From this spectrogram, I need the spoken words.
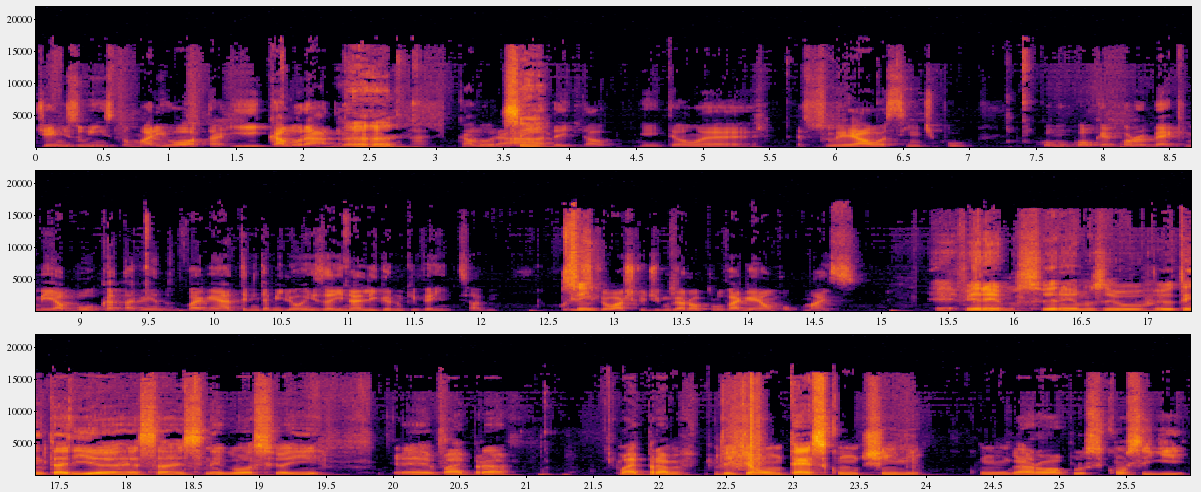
James Winston, Mariota e Calorada. Uhum. Né? Calorada Sim. e tal. Então é, é, surreal, assim, tipo, como qualquer quarterback meia boca tá ganhando, vai ganhar 30 milhões aí na liga no que vem, sabe? Por Sim. isso que eu acho que o Jimmy Garoppolo vai ganhar um pouco mais. É, veremos, veremos. Eu, eu tentaria essa, esse negócio aí. É, vai para vai para ver o que acontece com o time, com o Garoppolo, se conseguir.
